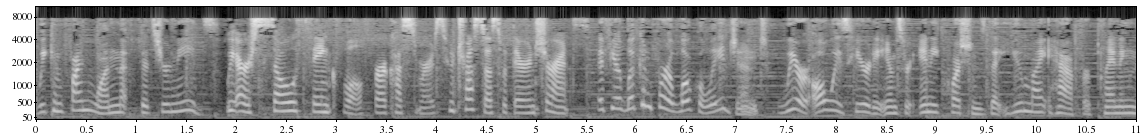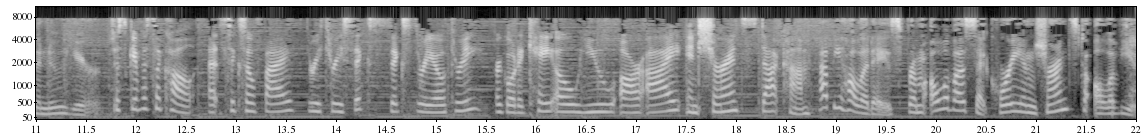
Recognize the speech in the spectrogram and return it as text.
we can find one that fits your needs. We are so thankful for our customers who trust us with their insurance. If you're looking for a local agent, we are always here to answer any questions that you might have for planning the new year. Just give us a call at 605-336-6303 or go to K-O-U-R-I insurance.com. Happy holidays from all of us at Kouri Insurance to all of you.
